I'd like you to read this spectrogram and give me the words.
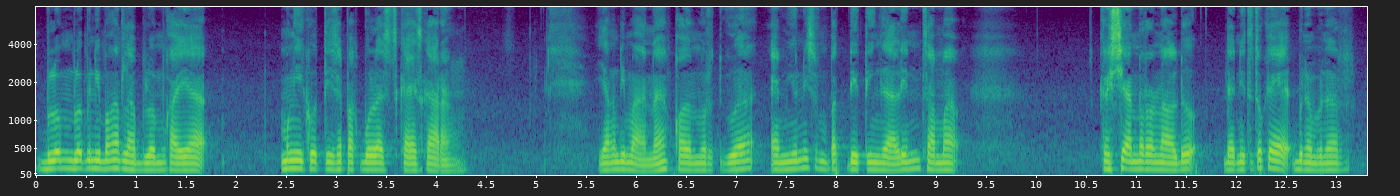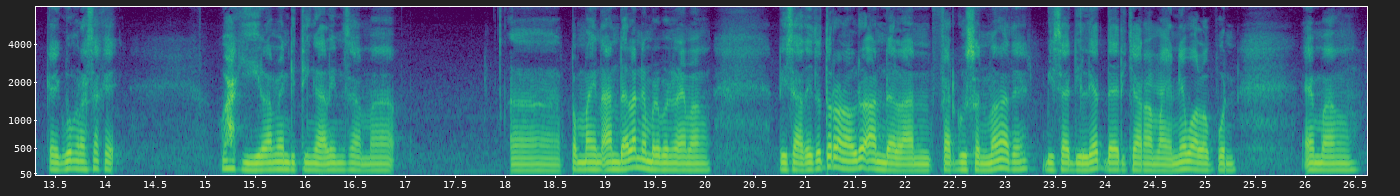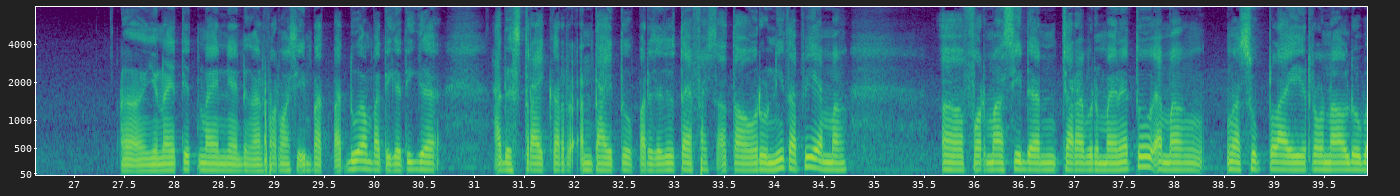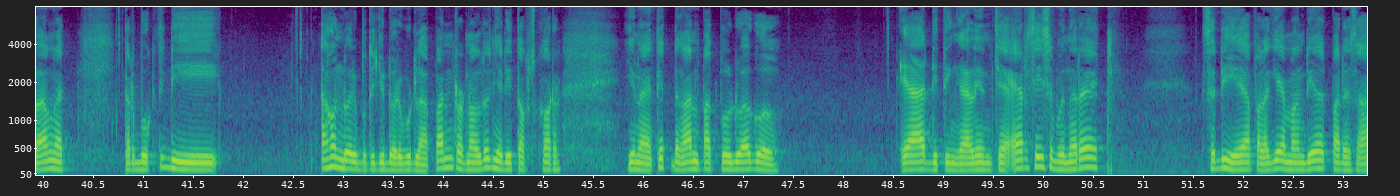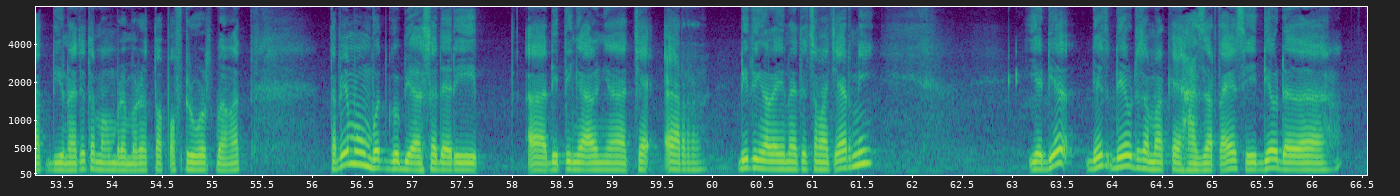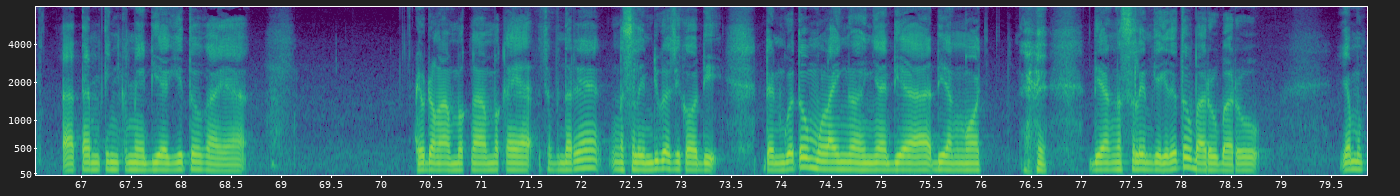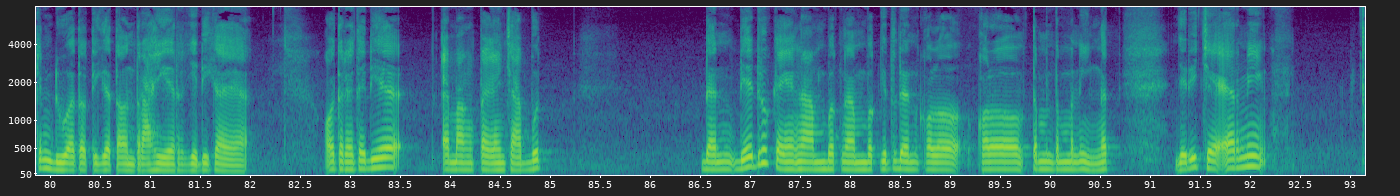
belum belum ini banget lah, belum kayak mengikuti sepak bola kayak sekarang. Yang di mana kalau menurut gue MU ini sempat ditinggalin sama Cristiano Ronaldo dan itu tuh kayak bener-bener kayak gue ngerasa kayak wah gila main ditinggalin sama uh, pemain andalan yang bener-bener emang. Di saat itu tuh Ronaldo andalan Ferguson banget ya bisa dilihat dari cara mainnya walaupun emang uh, United mainnya dengan formasi 4-4-2 4-3-3 ada striker entah itu pada saat itu Tevez atau Rooney tapi emang uh, formasi dan cara bermainnya tuh emang nge-supply Ronaldo banget. Terbukti di tahun 2007-2008 Ronaldo jadi top skor United dengan 42 gol. Ya ditinggalin CR sih sebenarnya sedih ya apalagi emang dia pada saat di United emang benar-benar top of the world banget. Tapi emang membuat gue biasa dari uh, ditinggalnya CR, ditinggalnya United sama CR nih ya dia dia dia udah sama kayak Hazard aja sih. Dia udah uh, tempting ke media gitu kayak ya udah ngambek-ngambek kayak sebenarnya ngeselin juga sih kalau dan gue tuh mulai ngehnya dia dia ngot dia ngeselin kayak gitu tuh baru-baru ya mungkin dua atau tiga tahun terakhir. Jadi kayak oh ternyata dia emang pengen cabut dan dia dulu kayak ngambek-ngambek gitu dan kalau kalau temen-temen inget jadi CR nih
